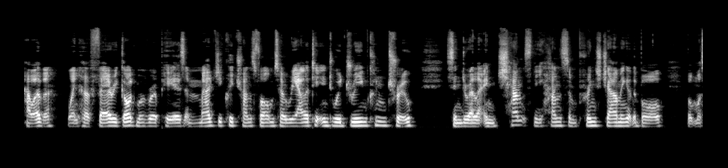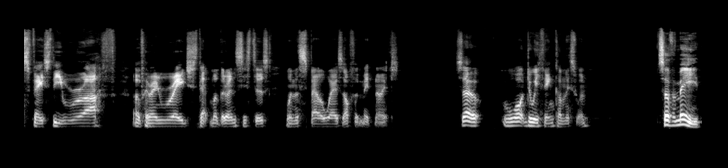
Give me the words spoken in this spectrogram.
However, when her fairy godmother appears and magically transforms her reality into a dream come true, Cinderella enchants the handsome Prince Charming at the ball, but must face the wrath of her enraged stepmother and sisters when the spell wears off at midnight. So, what do we think on this one? So for me,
